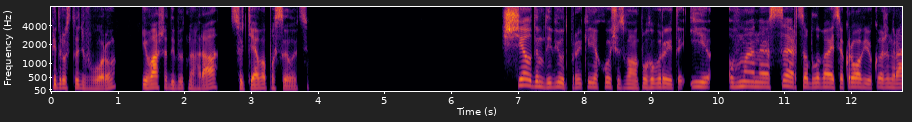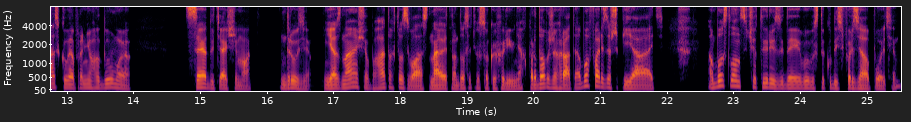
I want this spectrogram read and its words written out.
підростуть вгору, і ваша дебютна гра суттєво посилиться. Ще один дебют, про який я хочу з вами поговорити, і в мене серце обливається кров'ю кожен раз, коли я про нього думаю. Це дитячий мат. Друзі, я знаю, що багато хто з вас, навіть на досить високих рівнях, продовжує грати або ферзь h5, або слон С4 з ідеєю вивести кудись ферзя потім,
